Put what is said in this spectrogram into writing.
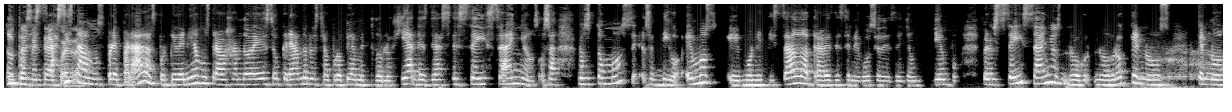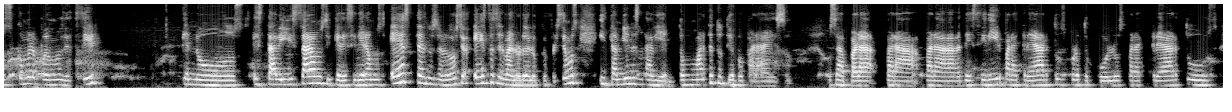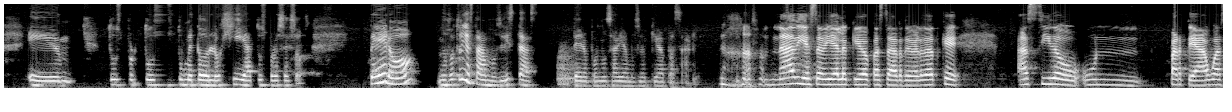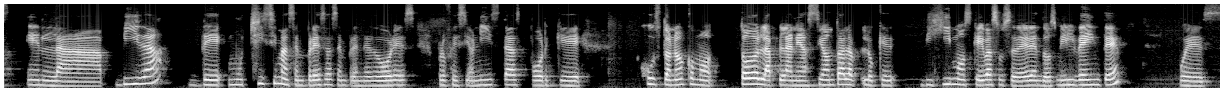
Y pues así estábamos preparadas porque veníamos trabajando eso, creando nuestra propia metodología desde hace seis años. O sea, nos tomó, o sea, digo, hemos eh, monetizado a través de ese negocio desde ya un tiempo, pero seis años logró que nos, que nos, ¿cómo le podemos decir? que nos estabilizáramos y que decidiéramos, este es nuestro negocio, este es el valor de lo que ofrecemos y también está bien, tomarte tu tiempo para eso o sea, para, para, para decidir, para crear tus protocolos, para crear tus, eh, tus, tu metodología, tus procesos. Pero nosotros ya estábamos listas, pero pues no sabíamos lo que iba a pasar. Nadie sabía lo que iba a pasar, de verdad que ha sido un parteaguas en la vida de muchísimas empresas, emprendedores, profesionistas, porque justo, ¿no? Como toda la planeación, todo lo que dijimos que iba a suceder en 2020, pues,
